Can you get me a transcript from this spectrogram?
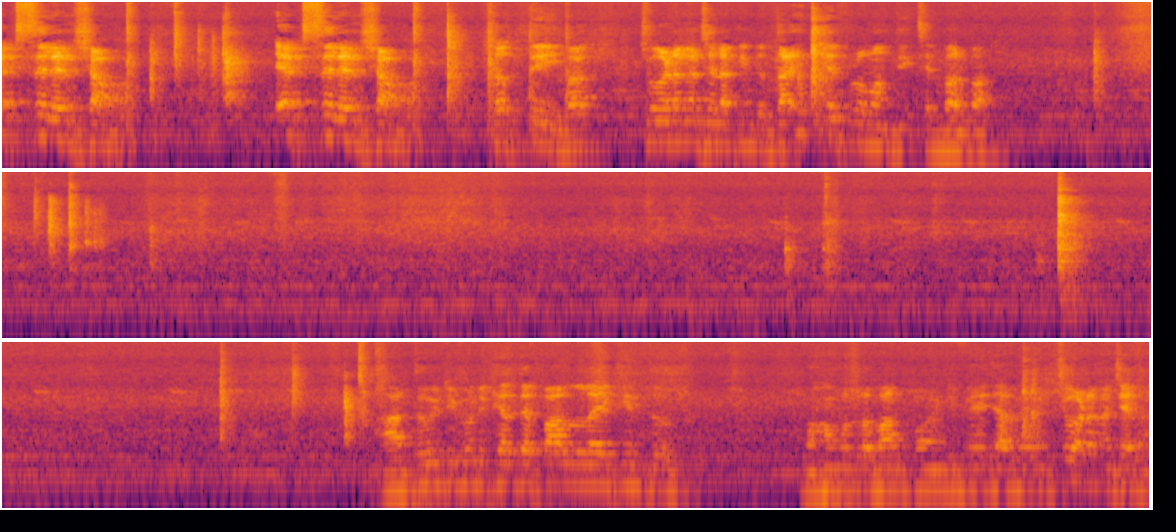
এক্সেলেন্ট শাওয়ার এক্সেলেন্ট শাওয়ার সত্যি বা চুয়াডাঙ্গা জেলা কিন্তু দায়িত্বের প্রমাণ দিচ্ছেন বারবার। আর দুইটি গুটি খেলতে পারলে কিন্তু মহামূল্যবান পয়েন্ট পেয়ে যাবে চুয়াডাঙ্গা জেলা।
